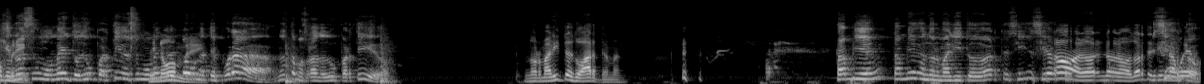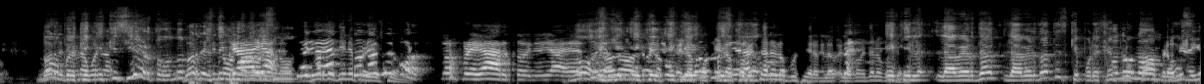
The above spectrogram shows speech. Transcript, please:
que no es un momento de un partido, es un momento de, toda una temporada. No estamos hablando de un partido. Normalito es Duarte, hermano. También, también es normalito Duarte, sí, es cierto. No, no, no, no, Duarte es tiene una buena. No, Duarte pero es que, es que es cierto. No, Duarte tiene una- Ya, no, ya. no, no, Duarte tiene proyección. por, por fregar, Toño, ya. No, es que- es que- En que- los, comentarios lo pusieron, en los, en los comentarios lo Es que la, la verdad, la verdad es que, por No, ejemplo, no, no, Campos- pero mira, yo,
